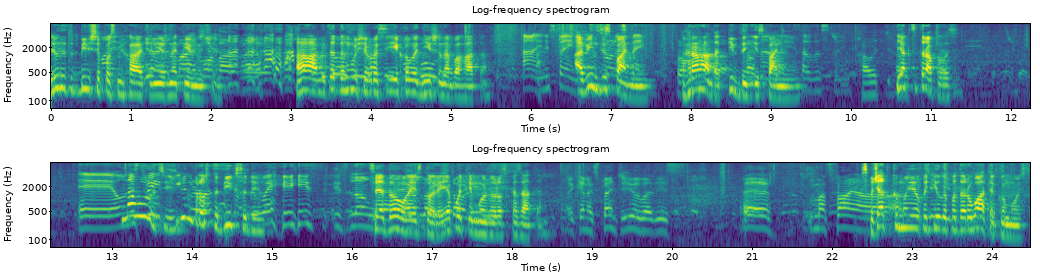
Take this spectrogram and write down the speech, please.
Люди тут більше посміхаються, ніж на півночі. А, ну це тому, що в Росії холодніше набагато. А він з Іспанії. Гранада, південь Іспанії. Як це трапилось? На вулиці, він просто біг собі. Це довга історія, я потім можу розказати. Uh, uh, Спочатку ми його хотіли подарувати комусь,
